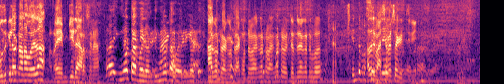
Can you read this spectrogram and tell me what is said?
മുതുകിലോട്ടാണോ പോയതാ? എം ജി ഡയറക്ഷനാ ഇങ്ങോട്ടാ പോയത് ഇങ്ങോട്ടാ പോയത് ഇങ്ങോട്ട്. അങ്ങോട്ട് അങ്ങോട്ട് അങ്ങോട്ട് അങ്ങോട്ട് അങ്ങോട്ട് ചന്ദ്രൻ അങ്ങോട്ട് പോ. എന്ത് പ്രശ്നം വശവശ കിട്ടി നിനക്ക് ചന്ദ്രന് ഫീൽ ചെയ്തില്ല എടാ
